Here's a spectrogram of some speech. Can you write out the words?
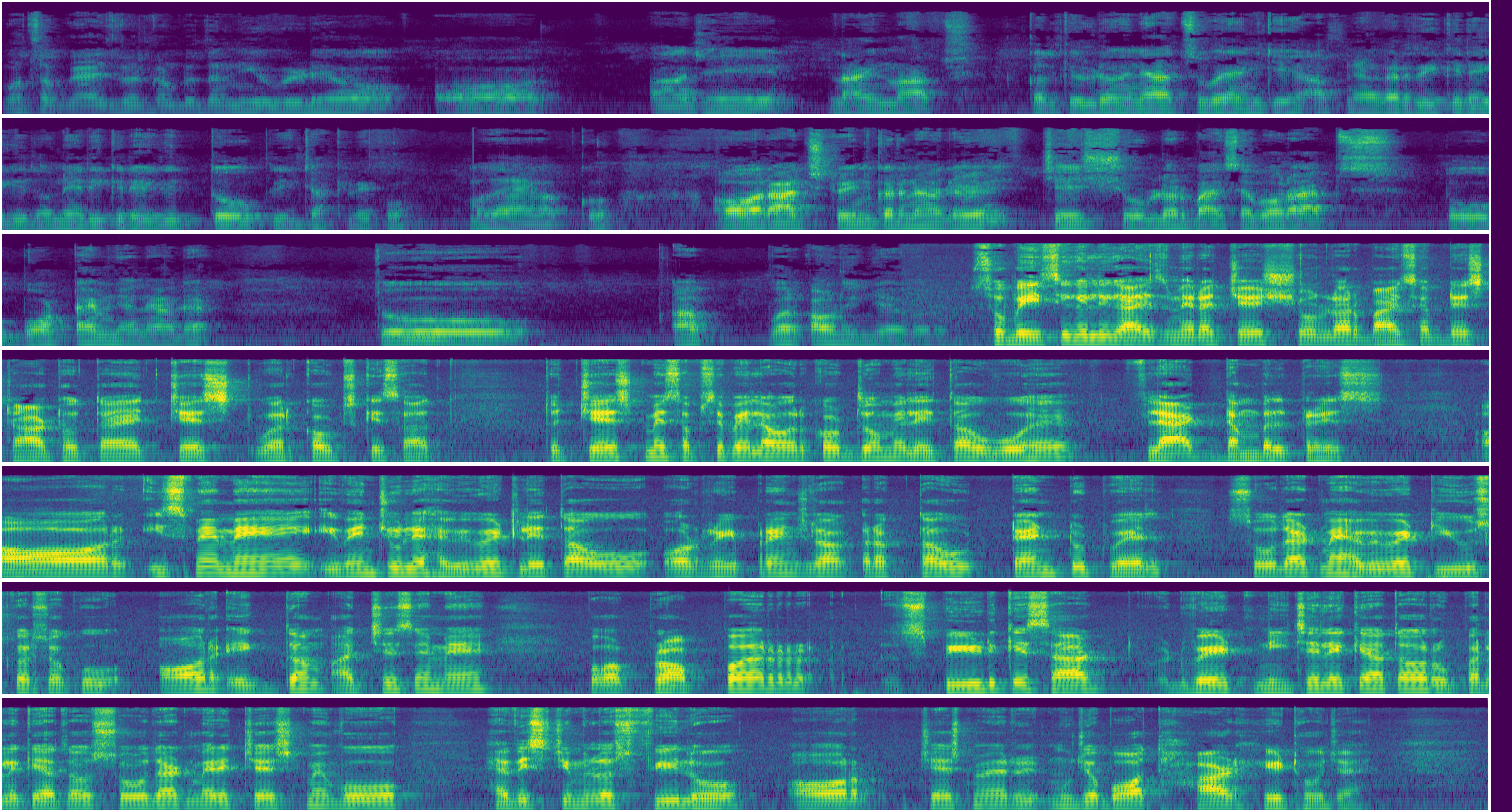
What's up guys welcome to the new video और आज है नाइन मार्च कल की वीडियो मैंने आज सुबह एंड की है आपने अगर देखी रहेगी तो नहीं देखी रहेगी तो प्लीज़ जाके देखो। मज़ा आएगा आपको। और आज ट्रेन करने वाले हैं चेस्ट शोल्डर बाइसेप और एप्स तो बहुत टाइम जाने वाला है। तो आप वर्कआउट एंजॉय करो। सो बेसिकली गाइज़ मेरा chest shoulder bicep day start होता है चेस्ट वर्कआउट्स के साथ। तो चेस्ट में सबसे पहला वर्कआउट जो मैं लेता हूँ वो है फ्लैट डम्बल प्रेस और इसमें मैं इवेंचुअली हैवी वेट लेता हूँ और रेप रेंज रखता हूँ ten to twelve so that मैं हैवी वेट यूज़ कर सकूँ और एकदम अच्छे से मैं प्रॉपर स्पीड के साथ वेट नीचे लेके आता हूँ और ऊपर लेके आता हूँ सो दैट मेरे चेस्ट में वो हैवी स्टिमुलस फील हो और चेस्ट में मुझे बहुत हार्ड हिट हो जाए।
